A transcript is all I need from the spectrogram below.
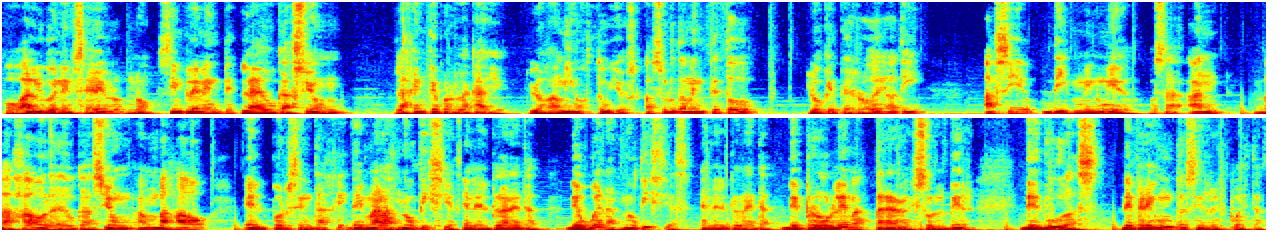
o algo en el cerebro, no, simplemente la educación, la gente por la calle, los amigos tuyos, absolutamente todo lo que te rodea a ti ha sido disminuido. O sea, han bajado la educación, han bajado el porcentaje de malas noticias en el planeta, de buenas noticias en el planeta, de problemas para resolver, de dudas, de preguntas sin respuesta.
